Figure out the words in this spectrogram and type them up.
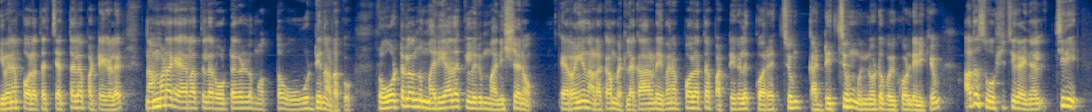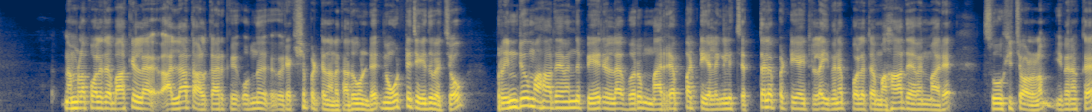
ഇവനെ പോലത്തെ ചെത്തല പട്ടികൾ നമ്മുടെ കേരളത്തിലെ റോട്ടുകളിൽ മൊത്തം ഓടി നടക്കും. റോട്ടിലൊന്നും മര്യാദക്കുള്ളൊരു മനുഷ്യനോ ഇറങ്ങി നടക്കാൻ പറ്റില്ല. കാരണം ഇവനെപ്പോലത്തെ പട്ടികൾ കുരച്ചും കടിച്ചും മുന്നോട്ട് പോയിക്കൊണ്ടിരിക്കും. അത് സൂക്ഷിച്ചു കഴിഞ്ഞാൽ ഇച്ചിരി നമ്മളെപ്പോലത്തെ ബാക്കിയുള്ള അല്ലാത്ത ആൾക്കാർക്ക് ഒന്ന് രക്ഷപ്പെട്ട് നടക്കുക അതുകൊണ്ട് നോട്ട് ചെയ്തു വെച്ചോ പ്രിന്റു മഹാദേവൻ എന്ന് പേരുള്ള വെറും മരപ്പട്ടി അല്ലെങ്കിൽ ചെത്തലപ്പട്ടിയായിട്ടുള്ള ഇവനെ പോലത്തെ മഹാദേവന്മാരെ സൂക്ഷിച്ചോളണം. ഇവനൊക്കെ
